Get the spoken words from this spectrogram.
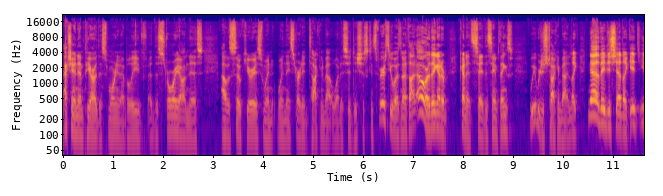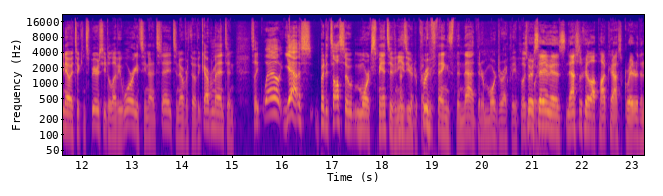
Actually, on NPR this morning, I believe uh, the story on this. I was so curious when when they started talking about what a seditious conspiracy was, and I thought, oh, are they going to kind of say the same things we were just talking about? And like, no, they just said like it. You know, it's a conspiracy to levy war against the United States and overthrow the government. And it's like, well, yes, but it's also more expansive and easier to prove things than that that are more directly applicable. So what you're saying is National Security Law podcast greater than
